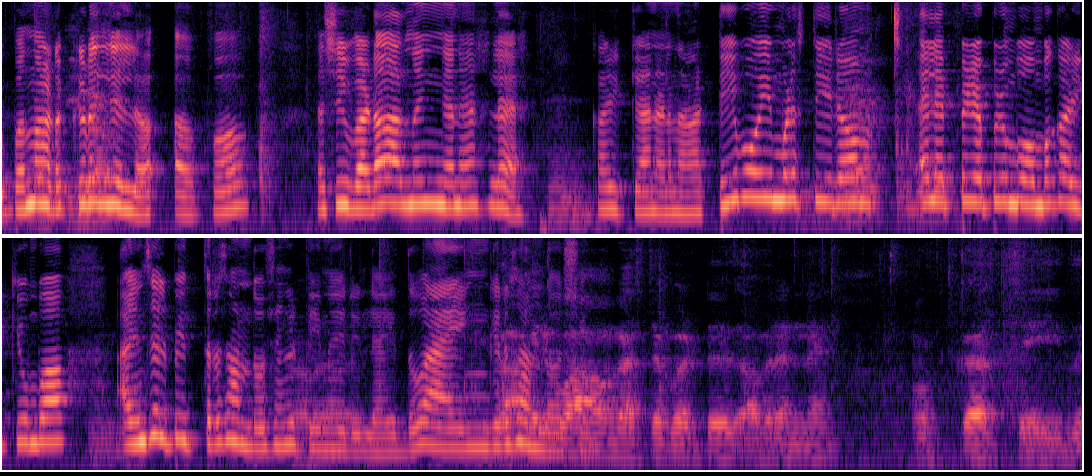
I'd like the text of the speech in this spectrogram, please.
ഇപ്പൊ നടക്കണില്ലല്ലോ. അപ്പൊ പക്ഷെ ഇവിടെ വന്ന് ഇങ്ങനെ അല്ലേ? കഴിക്കാനാണ്. നാട്ടിൽ പോയി നമ്മൾ സ്ഥിരം അല്ല എപ്പോഴെപ്പോഴും എപ്പോഴും പോകുമ്പോ കഴിക്കുമ്പോ അതിന് ചിലപ്പോ ഇത്ര സന്തോഷം കിട്ടിയെന്ന് വരില്ല. ഇത് ഭയങ്കര സന്തോഷം. കഷ്ടപ്പെട്ട് അവരെന്നെ ഒക്കെ ചെയ്ത്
